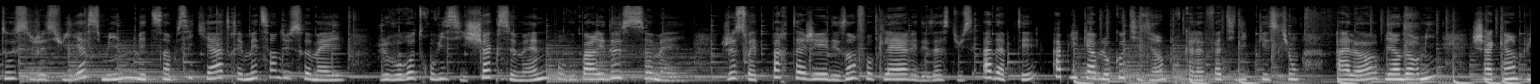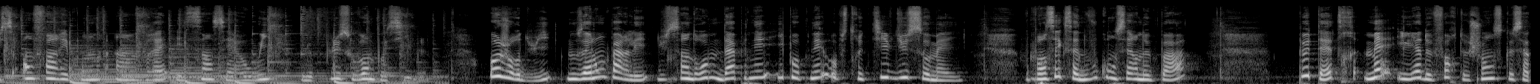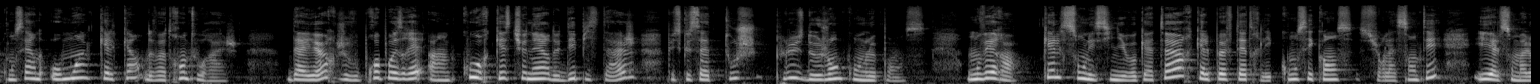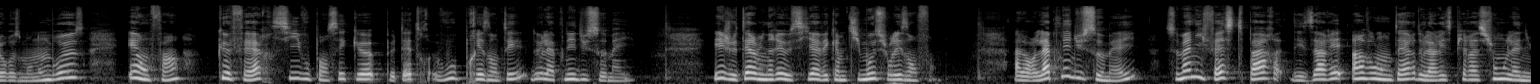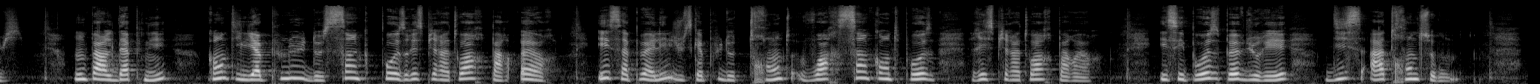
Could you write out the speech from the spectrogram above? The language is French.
tous, je suis Yasmine, médecin psychiatre et médecin du sommeil. Je vous retrouve ici chaque semaine pour vous parler de sommeil. Je souhaite partager des infos claires et des astuces adaptées, applicables au quotidien pour qu'à la fatidique question alors bien dormi, chacun puisse enfin répondre à un vrai et sincère oui le plus souvent possible. Aujourd'hui, nous allons parler du syndrome d'apnée-hypopnée obstructive du sommeil. Vous pensez que ça ne vous concerne pas? Peut-être, mais il y a de fortes chances que ça concerne au moins quelqu'un de votre entourage. D'ailleurs, je vous proposerai un court questionnaire de dépistage, puisque ça touche plus de gens qu'on ne le pense. On verra quels sont les signes évocateurs, quelles peuvent être les conséquences sur la santé, et elles sont malheureusement nombreuses, et enfin, que faire si vous pensez que peut-être vous présentez de l'apnée du sommeil. Et je terminerai aussi avec un petit mot sur les enfants. Alors l'apnée du sommeil, se manifeste par des arrêts involontaires de la respiration la nuit. On parle d'apnée quand il y a plus de 5 pauses respiratoires par heure. Et ça peut aller jusqu'à plus de 30, voire 50 pauses respiratoires par heure. Et ces pauses peuvent durer 10 à 30 secondes.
